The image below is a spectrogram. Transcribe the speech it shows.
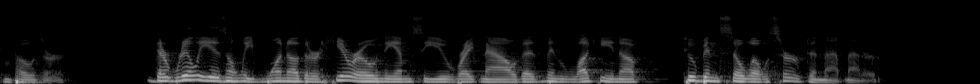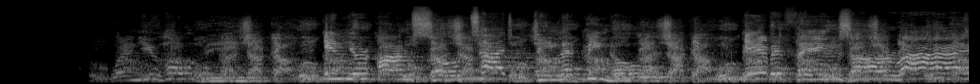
composer. There really is only one other hero in the MCU right now that has been lucky enough to have been so well served in that matter. When you hold me in your arms so tight, you let me know everything's alright.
